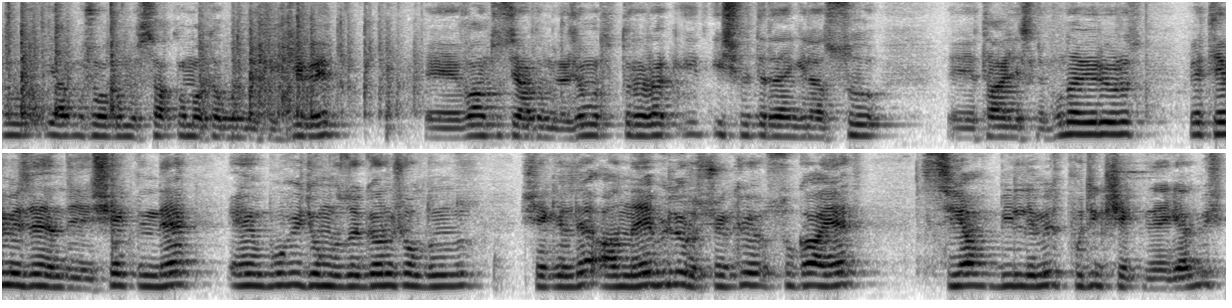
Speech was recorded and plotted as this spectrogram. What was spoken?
bu yapmış olduğumuz saklama kabındaki gibi e, vantus yardımıyla cama tutturarak iç filtreden gelen su e, tahliyesini buna veriyoruz ve temizlendiği şeklinde e, bu videomuzda görmüş olduğunuz şekilde anlayabiliyoruz. Çünkü su gayet siyah bildiğimiz puding şekline gelmiş.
